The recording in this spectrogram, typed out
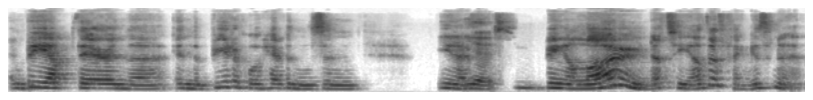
and be up there in the in the beautiful heavens and you know Yes. being alone. That's the other thing, isn't it?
